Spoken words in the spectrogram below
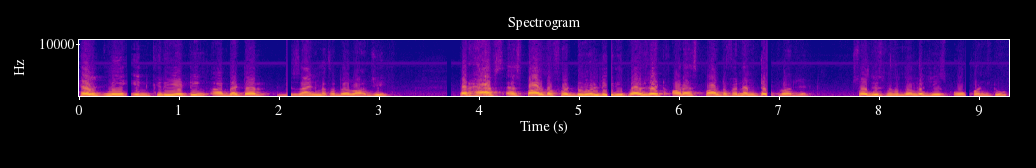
help me in creating a better design methodology perhaps as part of a dual degree project or as part of an MTech project. So, this methodology is open to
